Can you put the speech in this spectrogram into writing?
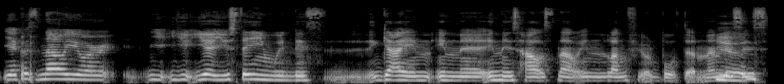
Yeah, because now you're, you, you, yeah, you're staying with this guy in in uh, in his house now in Langfjordbotn, and Yeah. this is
